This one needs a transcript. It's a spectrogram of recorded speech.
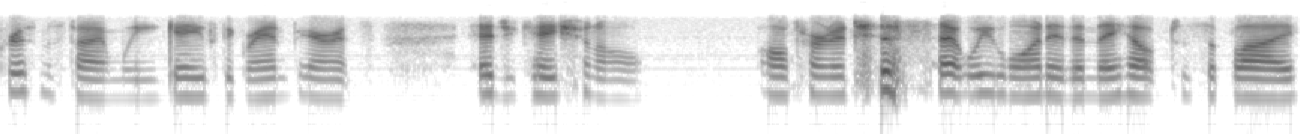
Christmas time. We gave the grandparents educational alternatives that we wanted, and they helped to supply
